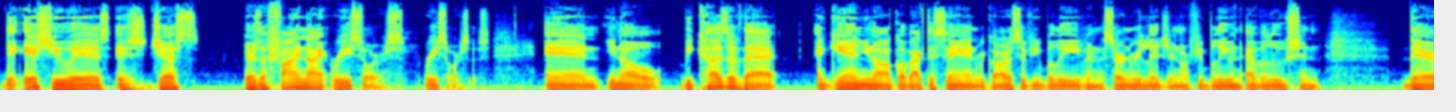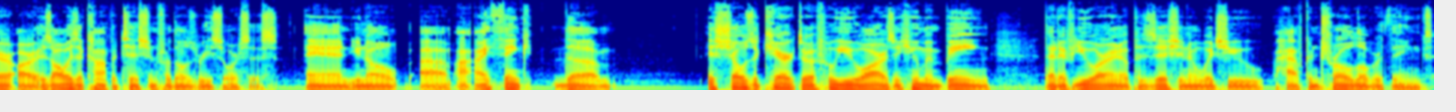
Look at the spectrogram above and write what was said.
the issue is is just there's a finite resource resources and you know because of that again you know i'll go back to saying regardless if you believe in a certain religion or if you believe in evolution there are is always a competition for those resources. And you know um, I, I think the it shows the character of who you are as a human being that if you are in a position in which you have control over things,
